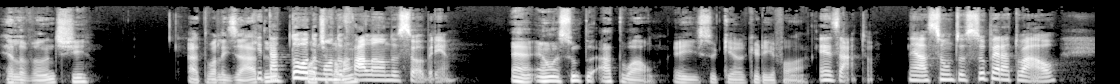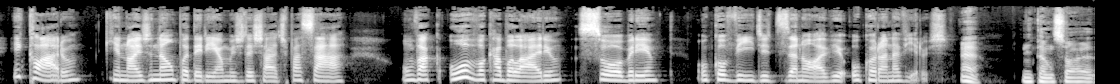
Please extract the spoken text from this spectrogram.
relevante, atualizado. que tá todo mundo falar? falando sobre. É, é um assunto atual. É isso que eu queria falar. Exato. É um assunto super atual. E claro que nós não poderíamos deixar de passar um o vocabulário sobre o Covid-19, o coronavírus. Então, só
